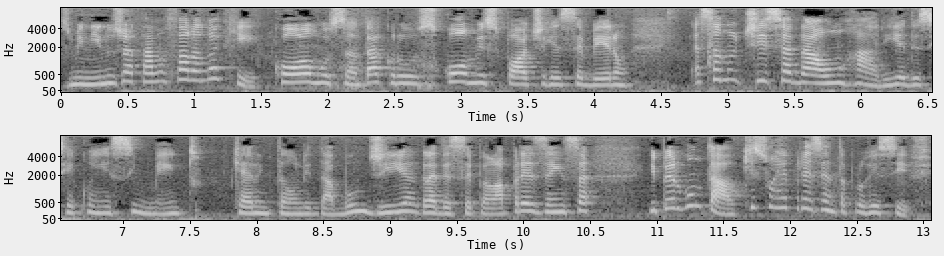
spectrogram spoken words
Os meninos já estavam falando aqui como Santa Cruz, como o esporte receberam essa notícia da honraria, desse reconhecimento. Quero então lhe dar bom dia, agradecer pela presença e perguntar o que isso representa para o Recife.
